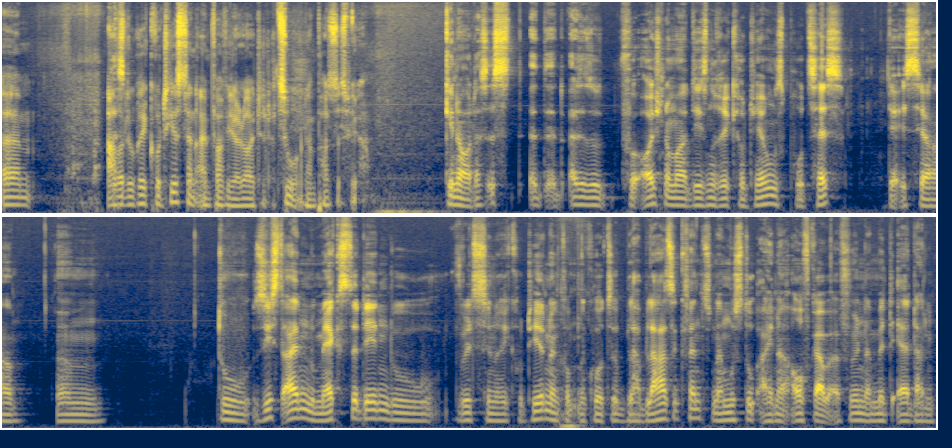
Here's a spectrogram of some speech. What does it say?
Ähm, aber du rekrutierst dann einfach wieder Leute dazu und dann passt es wieder. Genau, das ist äh, also für euch nochmal diesen Rekrutierungsprozess, der ist ja, ähm, du siehst einen, du merkst dir den, du willst den rekrutieren, dann kommt eine kurze Blabla-Sequenz und dann musst du eine Aufgabe erfüllen, damit er dann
